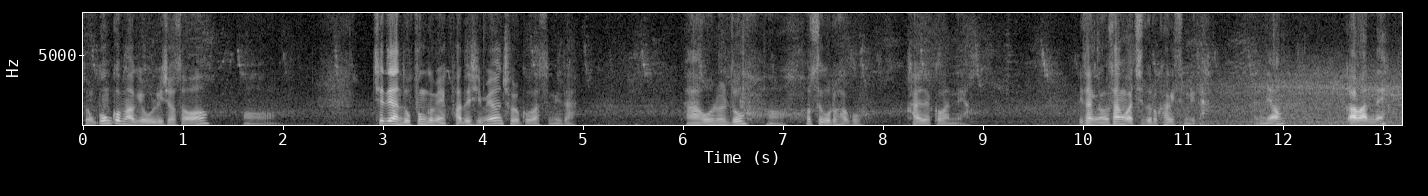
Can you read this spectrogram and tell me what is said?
좀 꼼꼼하게 올리셔서 어, 최대한 높은 금액 받으시면 좋을 것 같습니다. 아 오늘도 어, 헛수고를 하고 가야 될 것 같네요. 이상 영상 마치도록 하겠습니다. 안녕. 까맣네.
